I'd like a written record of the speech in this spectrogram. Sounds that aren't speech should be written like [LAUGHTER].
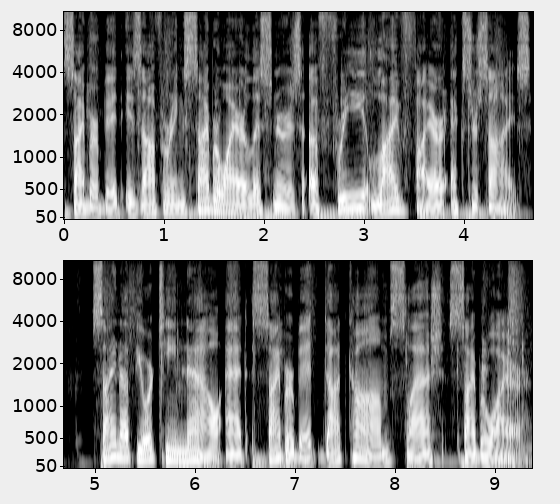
Cyberbit is offering Cyberwire listeners a free live fire exercise. Sign up your team now at cyberbit.com slash cyberwire.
